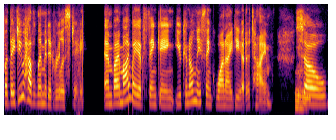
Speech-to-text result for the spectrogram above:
but they do have limited real estate. And by my way of thinking, you can only think one idea at a time. Mhm. So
